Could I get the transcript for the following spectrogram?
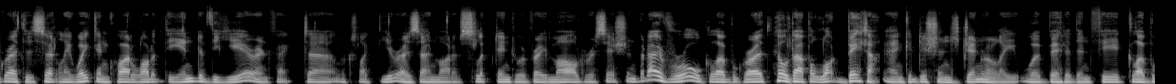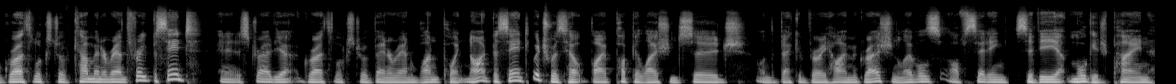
Growth has certainly weakened quite a lot at the end of the year. In fact, uh, looks like the Eurozone might have slipped into a very mild recession, but overall, global growth held up a lot better and conditions generally were better than feared. Global growth looks to have come in around 3%. And in Australia, growth looks to have been around 1.9%, which was helped by population surge on the back of very high immigration levels, offsetting severe mortgage pain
